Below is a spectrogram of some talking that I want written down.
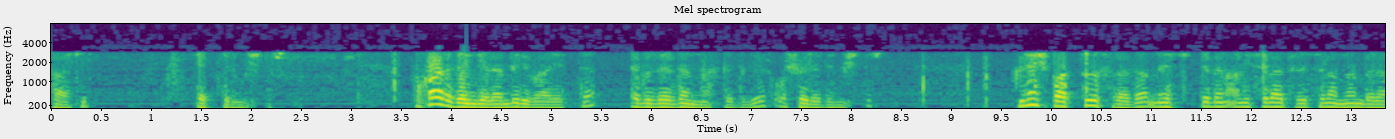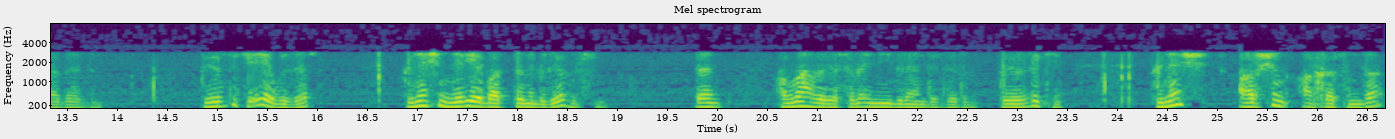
takip ettirmiştir. Bukhari'den gelen bir rivayette Ebu Zer'den naklediliyor. O şöyle demiştir. Güneş battığı sırada mescitte ben aleyhissalatü vesselamla beraberdim. Buyurdu ki ey Ebu Zer güneşin nereye battığını biliyor musun? Ben Allah ve Resulü en iyi bilendir dedim. Buyurdu ki güneş arşın arkasında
